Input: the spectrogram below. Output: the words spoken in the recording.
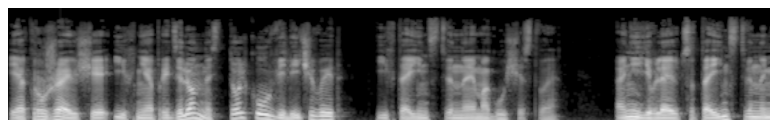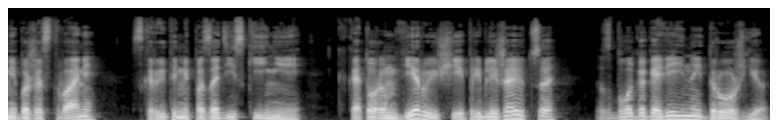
и окружающая их неопределенность только увеличивает их таинственное могущество. Они являются таинственными божествами, скрытыми позади скинии, к которым верующие приближаются с благоговейной дрожью.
